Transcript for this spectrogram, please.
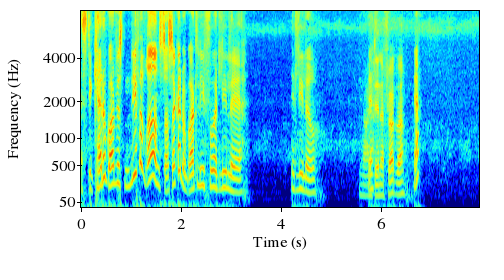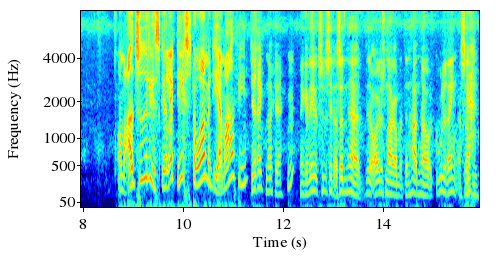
Altså, det kan du godt, hvis den lige får vreden sig, så kan du godt lige få et lille... Et lille... Nej, Ja. ja. den er flot, hva'? Og meget tydelige skæld, ikke? De er ikke store, men de er meget fine. Det er rigtigt nok, ja. Mm. Man kan virkelig tydeligt se det. Og så den her, det der øje, du snakker om, den har den her gule ring, og så Ja. ja. den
